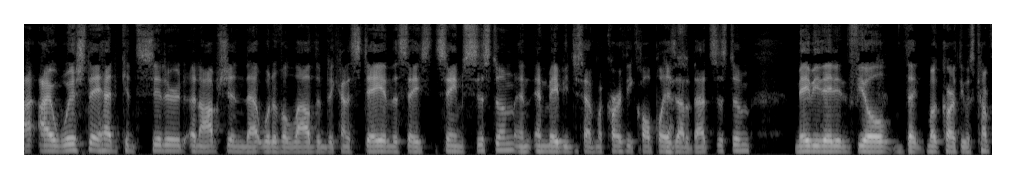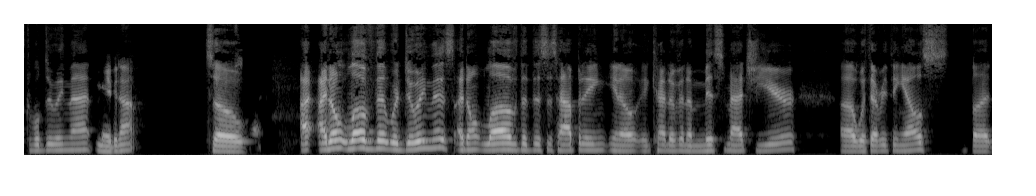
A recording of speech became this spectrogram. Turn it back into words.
I, I, wish they had considered an option that would have allowed them to kind of stay in the same, same system and, and maybe just have McCarthy call plays yes. out of that system. Maybe they didn't feel that McCarthy was comfortable doing that. Maybe not. So I, I don't love that we're doing this. I don't love that this is happening, you know, it kind of in a mismatch year uh, with everything else, but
